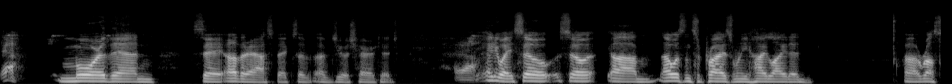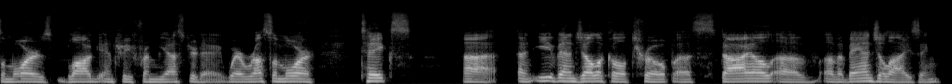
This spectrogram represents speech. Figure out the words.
yeah, more than, say, other aspects of, of Jewish heritage yeah, anyway, so so um, I wasn't surprised when he highlighted uh, Russell Moore's blog entry from yesterday, where Russell Moore takes uh, an evangelical trope, a style of of evangelizing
